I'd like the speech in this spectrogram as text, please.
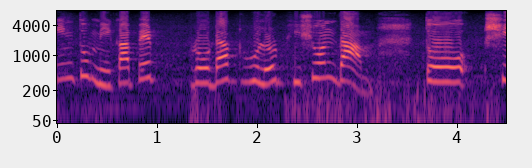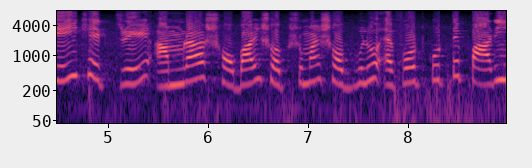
কিন্তু মেকআপের প্রোডাক্টগুলোর ভীষণ দাম। তো সেই ক্ষেত্রে আমরা সবাই সবসময় সবগুলো অ্যাফোর্ড করতে পারি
